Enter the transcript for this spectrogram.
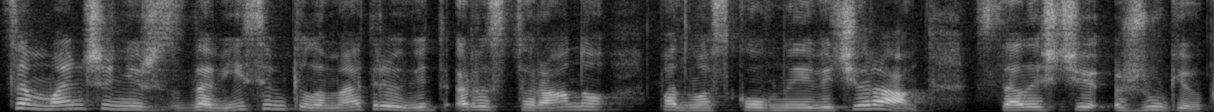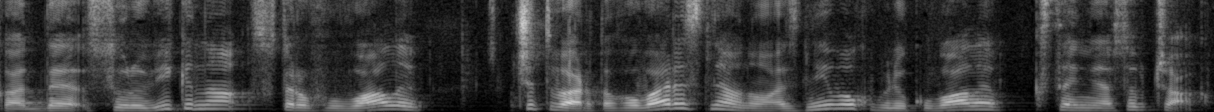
Це менше ніж за 8 кілометрів від ресторану «Подмосковної вечора в селищі Жуківка, де Суровікіна сфотографували 4 вересня. Ну а знімок опублікували Ксенія Собчак.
